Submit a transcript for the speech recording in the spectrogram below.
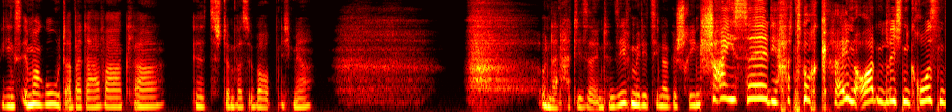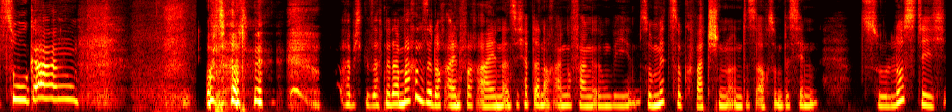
Mir ging es immer gut, aber da war klar, jetzt stimmt was überhaupt nicht mehr. Und dann hat dieser Intensivmediziner geschrien, Scheiße, die hat doch keinen ordentlichen großen Zugang. Und dann habe ich gesagt, na dann machen Sie doch einfach einen. Also ich habe dann auch angefangen, irgendwie so mitzuquatschen und es auch so ein bisschen zu lustig.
